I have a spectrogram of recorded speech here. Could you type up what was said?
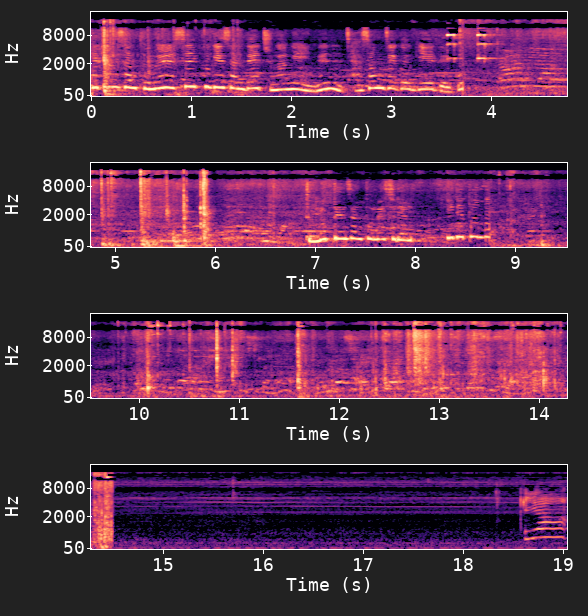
해당 상품을 셀프 계산대 중앙에 있는 자성 제거기에 대고 등록된 상품의 수량 휴대폰 번- 야.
